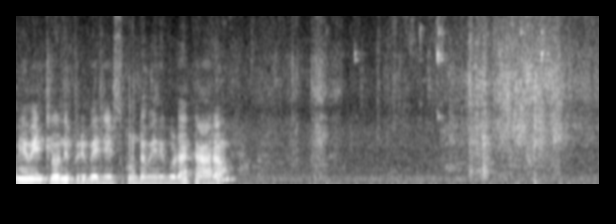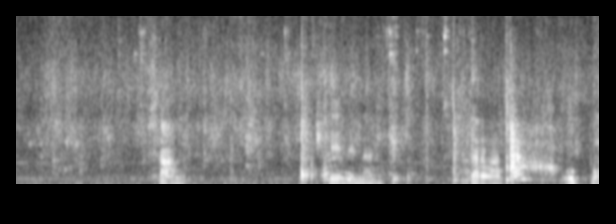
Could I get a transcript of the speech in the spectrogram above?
మేము ఇంట్లోనే ప్రిపేర్ చేసుకుంటాం. ఇది కూడా కారం. చాలు. కేజీన్నరకి తర్వాత ఉప్పు.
